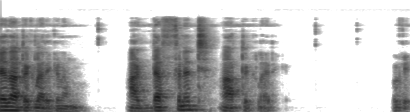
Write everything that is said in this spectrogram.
ഏത് ആർട്ടിക്കിൾ ആയിരിക്കണം ആ ഡെഫിനറ്റ് ആർട്ടിക്കിൾ ആയിരിക്കണം ഓക്കെ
